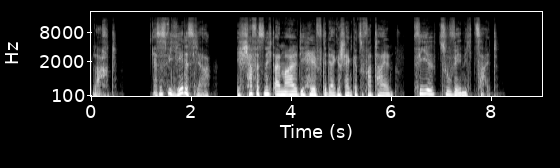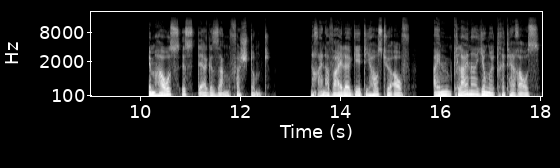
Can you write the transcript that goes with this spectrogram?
lacht. Es ist wie jedes Jahr. Ich schaffe es nicht einmal, die Hälfte der Geschenke zu verteilen. Viel zu wenig Zeit. Im Haus ist der Gesang verstummt. Nach einer Weile geht die Haustür auf. Ein kleiner Junge tritt heraus.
